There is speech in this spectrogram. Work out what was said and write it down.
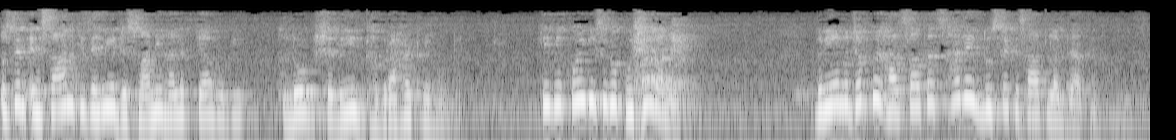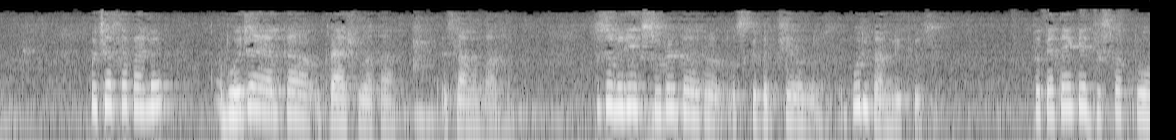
اس دن انسان کی ذہنی اور جسمانی حالت کیا ہوگی؟ لوگ شدید گھبراہٹ میں ہوں گے۔ کیونکہ کوئی کسی کو پوچھے گا نہیں۔ دنیا میں جب کوئی حادثہ ہوتا ہے، سارے ایک دوسرے کے ساتھ لگ جاتے ہیں۔ کچھ عرصہ پہلے بھوجا ایئر کا کریش ہوا تھا اسلام آباد میں۔ اس میں میری ایک اسٹوڈینٹ اور اس کے بچے اور پوری فیملی تھی اس تو کہتے ہیں کہ جس وقت وہ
